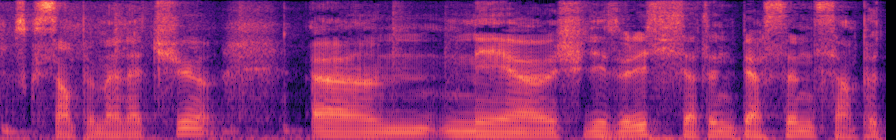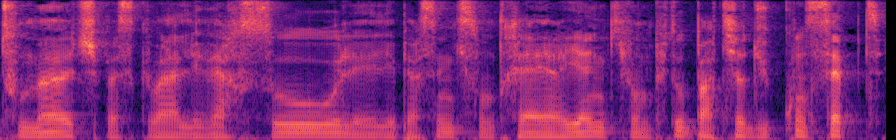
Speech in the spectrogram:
parce que c'est un peu ma nature. Euh, mais euh, je suis désolé si certaines personnes, c'est un peu too much, parce que voilà, les versos, les, les, personnes qui sont très aériennes, qui vont plutôt partir du concept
